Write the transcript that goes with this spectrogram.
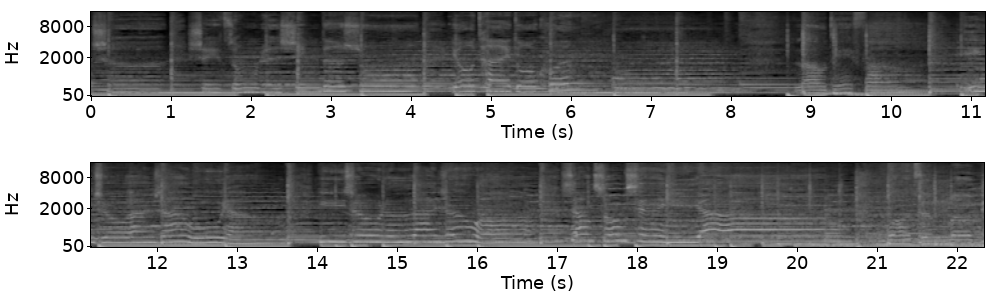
车谁总任性的说，有太多困惑。老地方依旧安然无恙，依旧人来人往，像从前一样。我怎么变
